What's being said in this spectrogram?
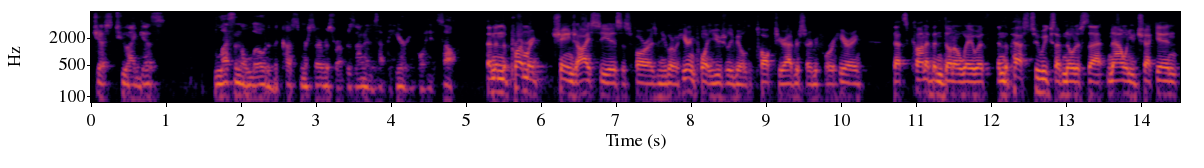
just to, I guess, lessen the load of the customer service representatives at the hearing point itself. And then the primary change I see is as far as when you go to a hearing point, you usually be able to talk to your adversary before a hearing. That's kind of been done away with. In the past two weeks, I've noticed that now when you check in,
